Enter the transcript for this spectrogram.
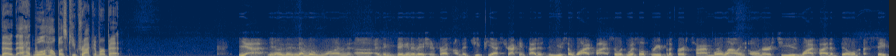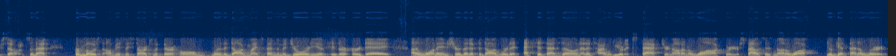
that, that will help us keep track of our pet? Yeah, you know, the number one, uh, I think, big innovation for us on the GPS tracking side is the use of Wi-Fi. So with Whistle 3 for the first time, we're allowing owners to use Wi-Fi to build a safe zone so that for most, obviously, starts with their home where the dog might spend the majority of his or her day. I want to ensure that if the dog were to exit that zone at a time when you don't expect, you're not on a walk or your spouse is not on a walk, you'll get that alert.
